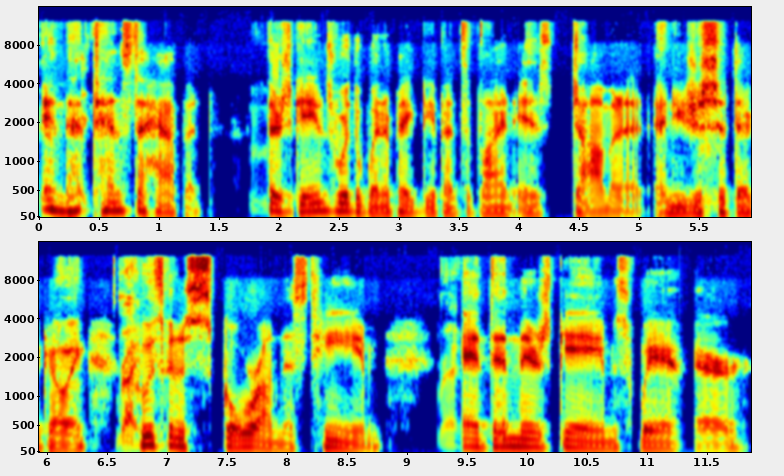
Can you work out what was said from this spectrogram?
And that tends to happen. Mm. There's games where the Winnipeg defensive line is dominant, and you just Mhm. sit there going, Right. "Who's going to score on this team?" right. And then there's games where,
